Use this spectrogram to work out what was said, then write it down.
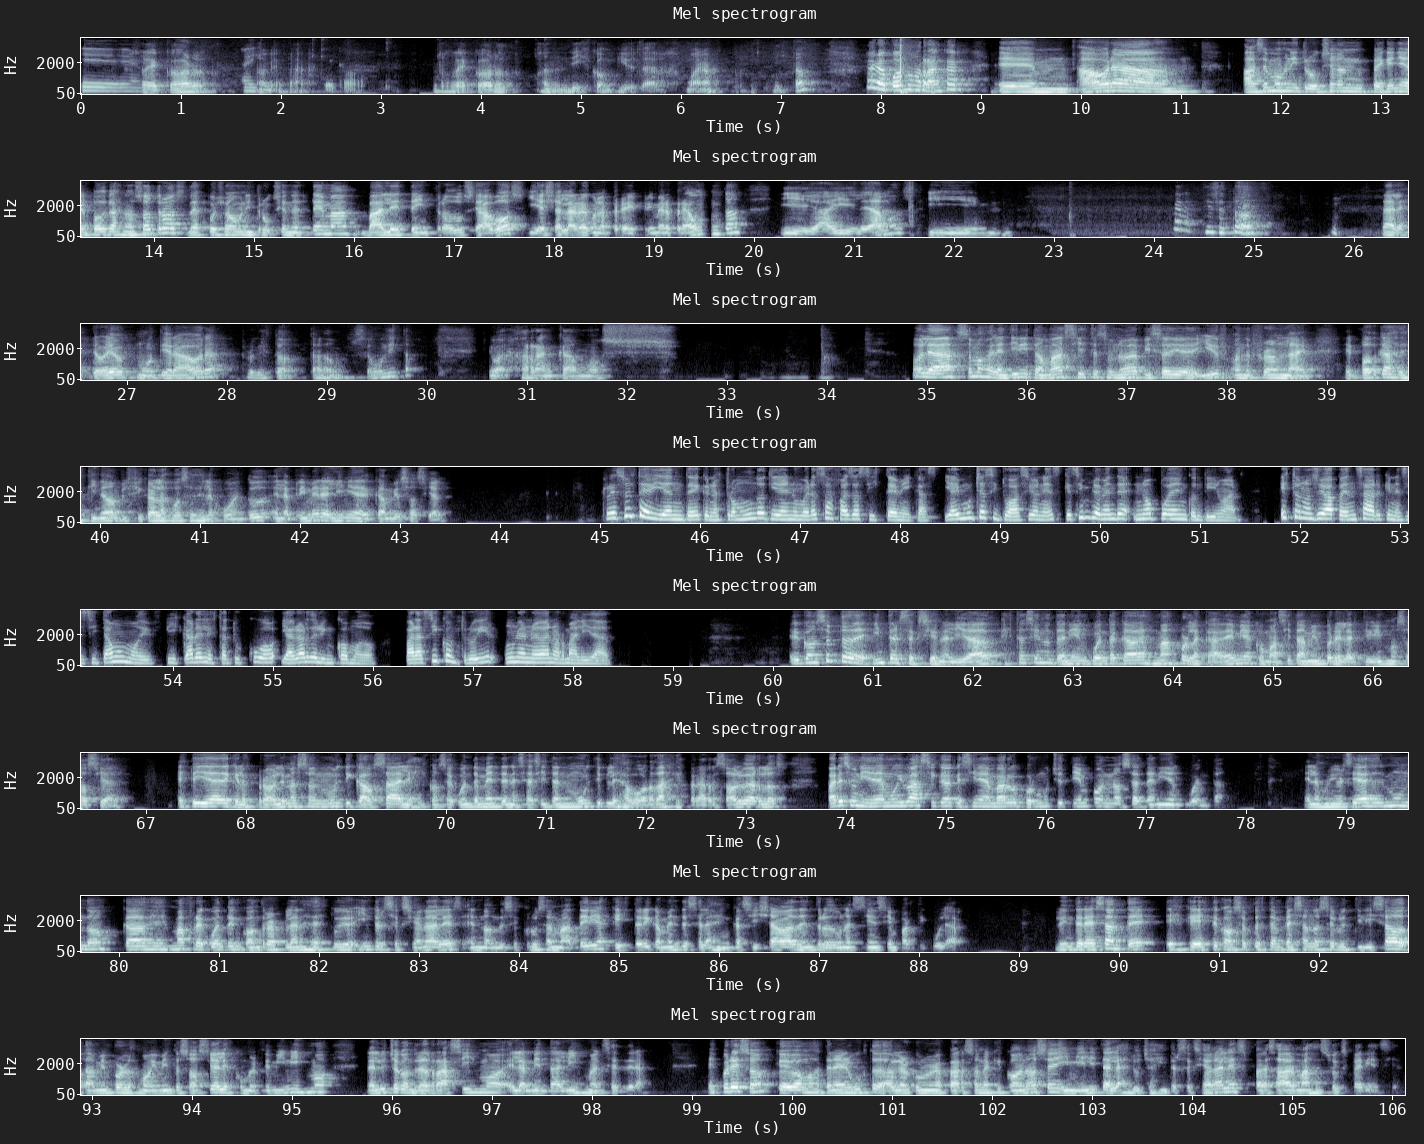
Eh, Record. ahí, ok, para. record. Record on this computer. Bueno, listo. Bueno, podemos arrancar. Eh, ahora mm, hacemos una introducción pequeña del podcast nosotros, después yo hago una introducción del tema, Vale te introduce a vos y ella larga con la pre- primera pregunta y ahí le damos y... Bueno, y eso es todo. Dale, te voy a mutear ahora porque esto tarda un segundito. Y bueno, arrancamos. Hola, somos Valentín y Tomás y este es un nuevo episodio de Youth on the Front Line, el podcast destinado a amplificar las voces de la juventud en la primera línea del cambio social. Resulta evidente que nuestro mundo tiene numerosas fallas sistémicas y hay muchas situaciones que simplemente no pueden continuar. Esto nos lleva a pensar que necesitamos modificar el status quo y hablar de lo incómodo, para así construir una nueva normalidad. El concepto de interseccionalidad está siendo tenido en cuenta cada vez más por la academia como así también por el activismo social. Esta idea de que los problemas son multicausales y consecuentemente necesitan múltiples abordajes para resolverlos parece una idea muy básica que sin embargo por mucho tiempo no se ha tenido en cuenta. En las universidades del mundo cada vez es más frecuente encontrar planes de estudio interseccionales en donde se cruzan materias que históricamente se las encasillaba dentro de una ciencia en particular. Lo interesante es que este concepto está empezando a ser utilizado también por los movimientos sociales como el feminismo, la lucha contra el racismo, el ambientalismo, etc. Es por eso que hoy vamos a tener el gusto de hablar con una persona que conoce y milita las luchas interseccionales para saber más de su experiencia.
